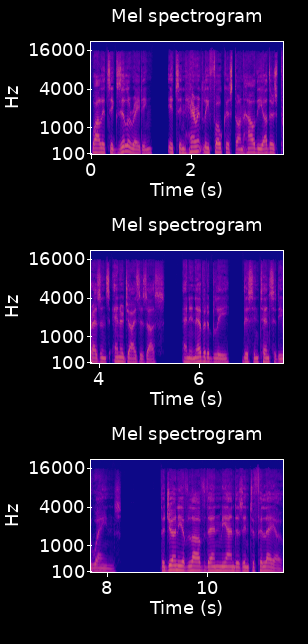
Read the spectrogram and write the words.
While it's exhilarating, it's inherently focused on how the other's presence energizes us, and inevitably, this intensity wanes. The journey of love then meanders into phileo,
